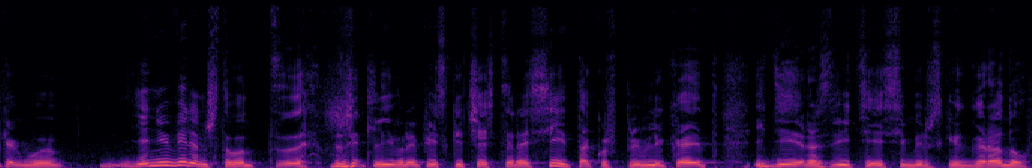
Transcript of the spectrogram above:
как бы я не уверен, что вот жители европейской части России так уж привлекает идея развития сибирских городов.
